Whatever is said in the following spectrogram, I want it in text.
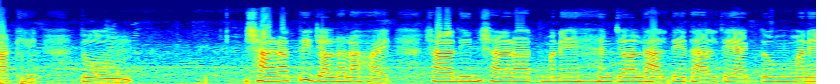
রাখে। তো সারা রাত্রি জল ঢালা হয়। সারা দিন সারা রাত মানে জল ঢালতে ঢালতে একদম মানে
